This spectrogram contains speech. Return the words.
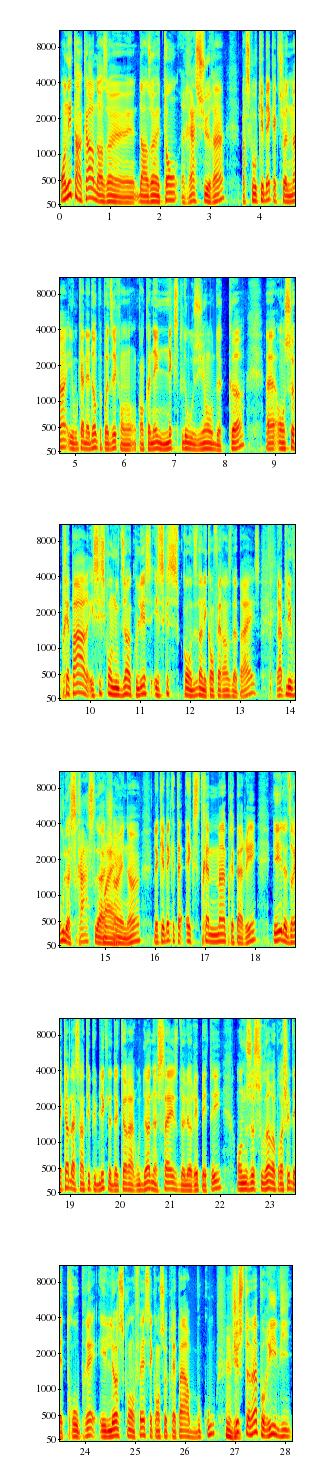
On est encore dans un, dans un ton rassurant parce qu'au Québec actuellement et au Canada, on ne peut pas dire qu'on connaît une explosion de cas. Euh, on se prépare et c'est ce qu'on nous dit en coulisses et c'est ce qu'on dit dans les conférences de presse. Rappelez-vous le SRAS, le H1N1. Le Québec était extrêmement préparé et le directeur de la santé publique, le docteur Arruda, ne cesse de le répéter. On nous a souvent reproché d'être trop près et là, ce qu'on fait, c'est qu'on se prépare beaucoup justement pour évi-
